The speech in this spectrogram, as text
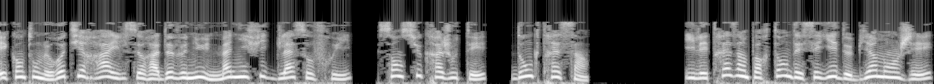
et quand on le retirera il sera devenu une magnifique glace aux fruits, sans sucre ajouté, donc très sain. Il est très important d'essayer de bien manger,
